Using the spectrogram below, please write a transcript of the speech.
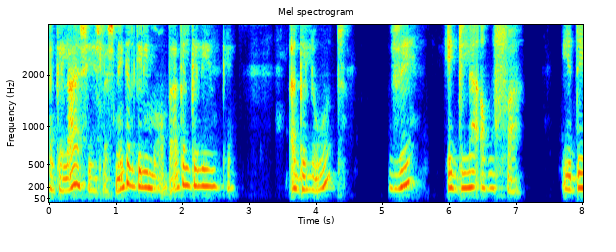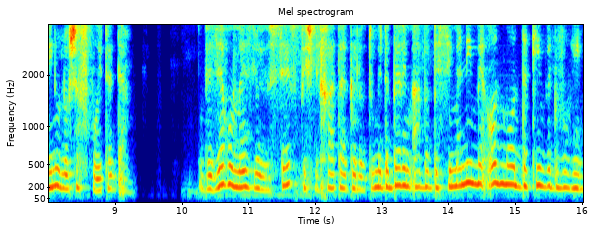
עגלה שיש לה שני גלגלים או ארבעה גלגלים, כן? עגלות ועגלה ערופה. ידינו לא שפכו את הדם. וזה רומז לו יוסף בשליחת העגלות. הוא מדבר עם אבא בסימנים מאוד מאוד דקים וגבוהים.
